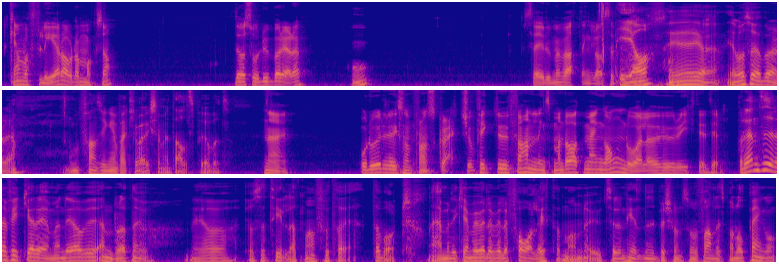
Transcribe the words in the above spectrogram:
Det kan vara fler av dem också. Det var så du började. Säger du med vattenglaset? Ja, det gör jag. Det var så jag började. Det fanns ju ingen facklig verksamhet alls på jobbet. Nej. Och då är det liksom från scratch. Och fick du förhandlingsmandat med en gång då, eller hur gick det till? På den tiden fick jag det, men det har vi ändrat nu. Det har jag sett till att man får ta, ta bort. Nej, men det kan bli väldigt, väldigt farligt att man utser en helt ny person som får förhandlingsmandat på en gång.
